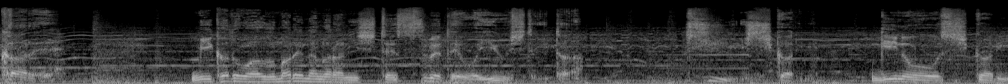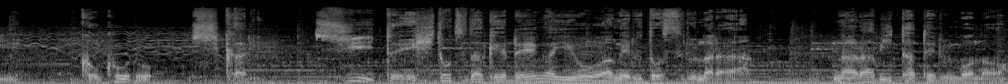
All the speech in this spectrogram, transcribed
彼帝は生まれながらにして全てを有していた。地位しかり技能しかり心しかり。強いて一つだけ例外を挙げるとするなら並び立てる者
